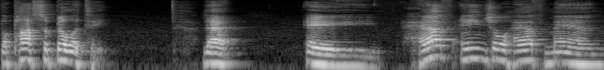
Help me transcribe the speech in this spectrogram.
the possibility that a half angel, half man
